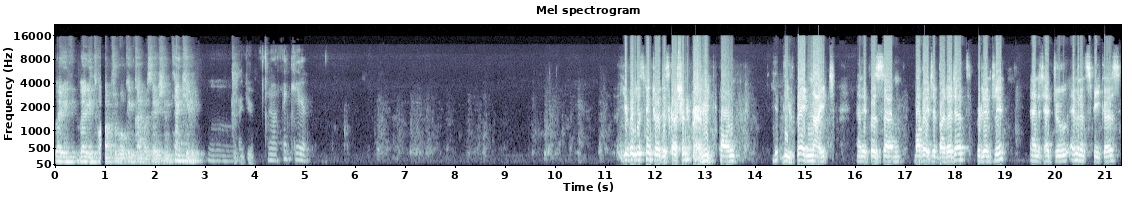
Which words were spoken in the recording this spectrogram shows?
very, very thought-provoking conversation. Thank you. Thank you. Oh, thank you. You were listening to a discussion on the Ukraine night, and it was um, moderated by Rajat brilliantly, and it had two eminent speakers,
